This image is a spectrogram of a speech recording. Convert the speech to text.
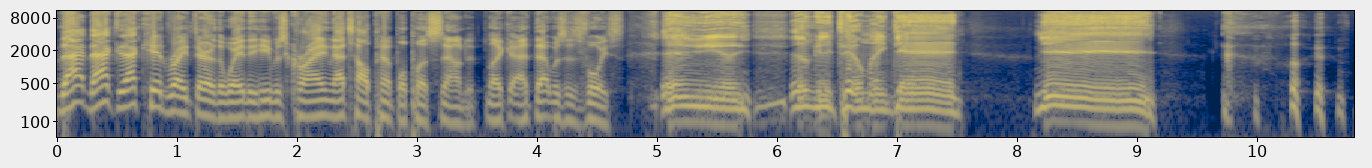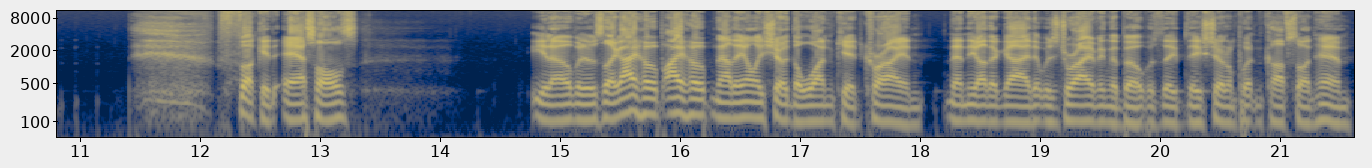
That that that kid right there, the way that he was crying, that's how Pimple Puss sounded. Like that was his voice. I'm gonna tell my dad. Fucking assholes. You know, but it was like I hope I hope now they only showed the one kid crying. Then the other guy that was driving the boat was they they showed him putting cuffs on him.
